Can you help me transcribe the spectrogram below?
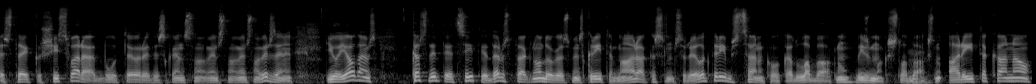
es teiktu, ka šis varētu būt teorētiski viens no, viens no, viens no virzieniem. Jo jautājums, kas ir tie citie darba spēka nodokļos, mēs krītam ārā, kas mums ir elektrības cena kaut kāda labāka, nu, izmaksas labākas. Nu, arī tā kā nav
